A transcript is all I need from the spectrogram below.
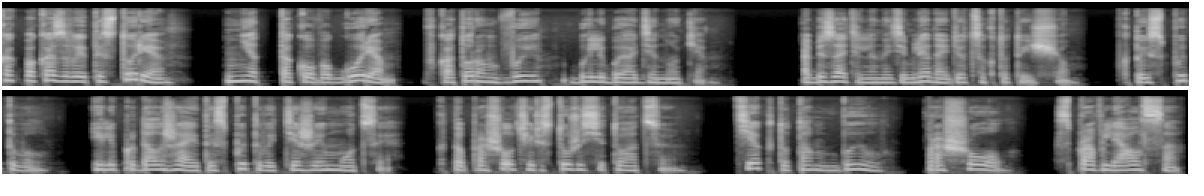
Как показывает история, нет такого горя, в котором вы были бы одиноки. Обязательно на Земле найдется кто-то еще, кто испытывал или продолжает испытывать те же эмоции — кто прошел через ту же ситуацию. Те, кто там был, прошел, справлялся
